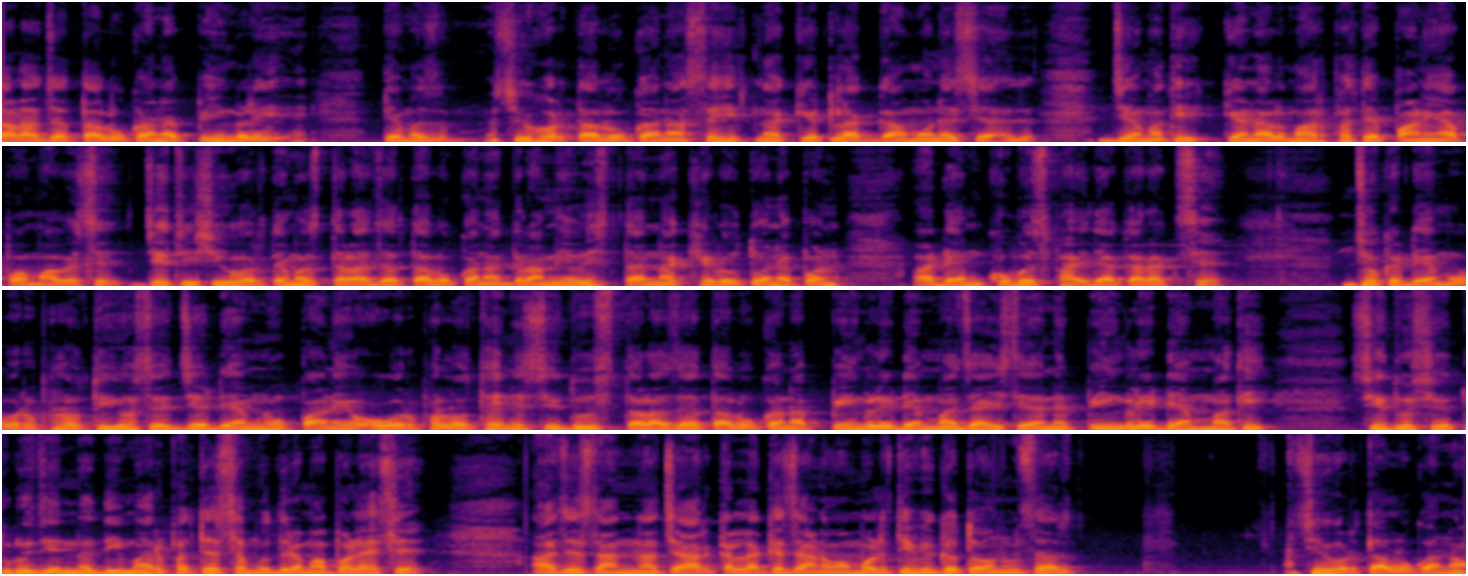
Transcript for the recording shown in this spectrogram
તળાજા તાલુકાના પિંગળી તેમજ સિહોર તાલુકાના સહિતના કેટલાક ગામોને જેમાંથી કેનાલ મારફતે પાણી આપવામાં આવે છે. જેથી સિહોર તેમજ તળાજા તાલુકાના ગ્રામ્ય વિસ્તારના ખેડૂતોને પણ આ ડેમ ખૂબ જ ફાયદાકારક છે. જો કે ડેમ ઓવરફ્લો થયો છે, જે ડેમનું પાણી ઓવરફ્લો થઈને સીધું જ તળાજા તાલુકાના પિંગળી ડેમમાં જાય છે અને પિંગળી ડેમમાંથી સીધું શેત્રુજી નદી મારફતે સમુદ્રમાં ભળે છે. આજે સાંજના ચાર કલાકે જાણવા મળતી વિગતો અનુસાર સિહોર તાલુકાનો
